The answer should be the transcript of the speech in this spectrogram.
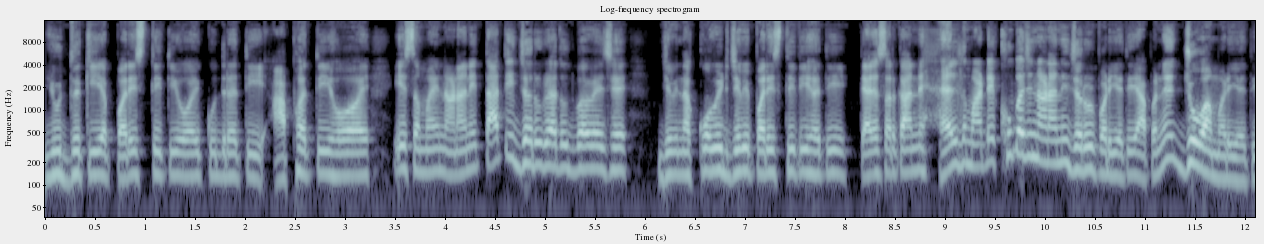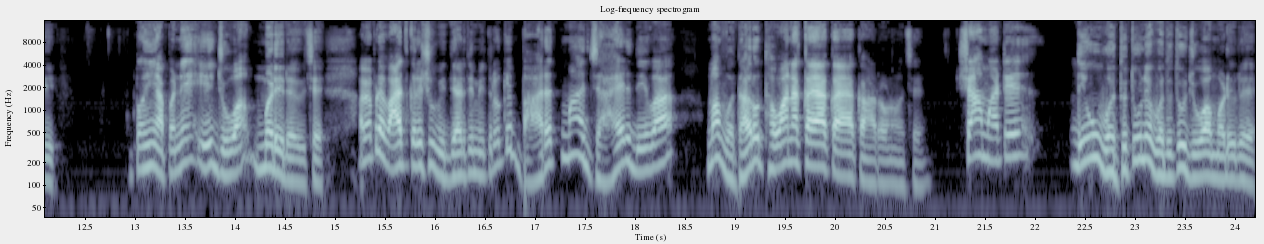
યુદ્ધકીય પરિસ્થિતિ હોય, કુદરતી આફતી હોય, એ સમયે નાણાંની તાતી જરૂરિયાત ઉદ્ભવે છે. જેવી કોવિડ જેવી પરિસ્થિતિ હતી, ત્યારે સરકારને હેલ્થ માટે ખૂબ જ નાણાંની જરૂર પડી હતી, આપણને જોવા મળી હતી. તો અહીં આપણને એ જોવા મળી રહ્યું છે. હવે આપણે વાત કરીશું વિદ્યાર્થી મિત્રો કે ભારતમાં જાહેર દેવામાં વધારો થવાના કયા કયા કારણો છે? શા માટે દેવું વધતું ને વધતું જોવા મળ્યું રહે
